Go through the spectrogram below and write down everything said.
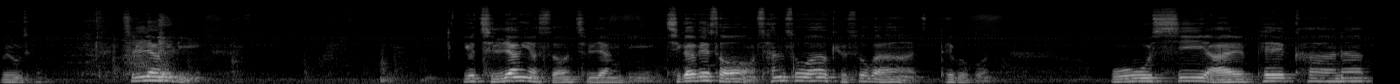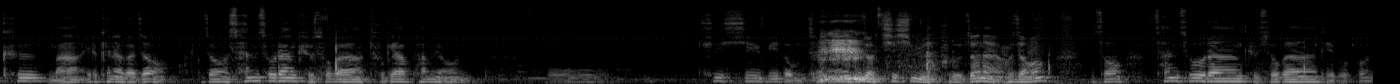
외우세요. 질량비 이거 질량이었어. 질량비 지각에서 산소와 교소가 대부분 OCR 페카나크마 이렇게 나가죠. 그죠? 산소랑 교소가 두 개 합하면 70이 넘잖아요. 그죠? 76%잖아요. 그죠? 그래서 산소랑 규소가 대부분.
